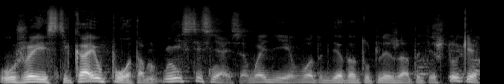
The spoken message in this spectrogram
уже истекаю потом. Не стесняйся, войди, вот где-то тут лежат эти штуки.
